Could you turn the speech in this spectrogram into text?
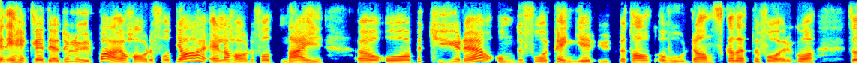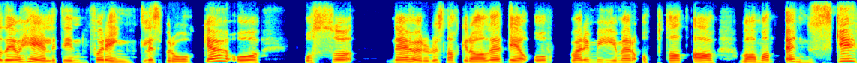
Men egentlig det du lurer på er jo har du fått ja eller har du fått nei. Og betyr det om du får penger utbetalt, og hvordan skal dette foregå. Så det å hele tiden forenkle språket, og også når jeg hører du snakker, Ali, det å være mye mer opptatt av hva man ønsker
